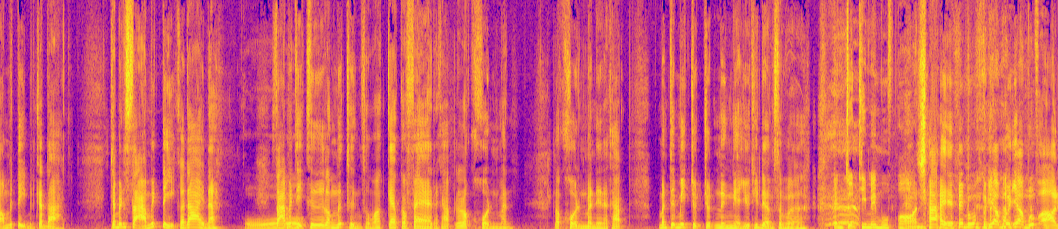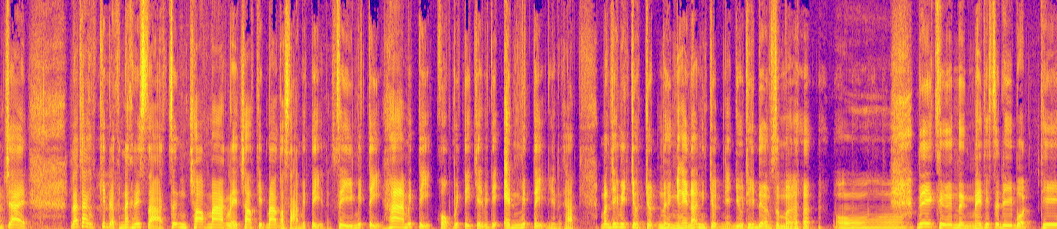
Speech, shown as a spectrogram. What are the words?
2มิติเป็นกระดาษ จะเป็น3มิติก็ได้นะโอ้สามมิติคือลองนึกถึงสมมติว่าแก้วกาแฟนะครับ แล้วเราคนมัน เราคนมันเนี่ยนะครับ มันจะมีจุดจุดหนึ่งเนี่ยอยู่ที่เดิมเสมอ เป็นจุดที่ไม่ move on ใช่ ไม่มุฟไม่ยอมไม่ยอมมุฟออนใช่ แล้วถ้าคิดแบบนักคณิตศาสตร์ซึ่งชอบมากเลยชอบคิดมากกว่า 3 มิติ 4 มิติ 5 มิติ 6 มิติ 7 มิติ n มิตินี่นะครับ มันจะมีจุดจุดหนึ่งยังไงนะหนึ่งจุดเนี่ยอยู่ที่เดิมเสมอ โอ้ นี่คือหนึ่งในทฤษฎีบทที่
